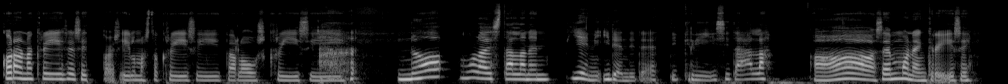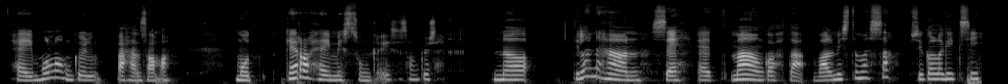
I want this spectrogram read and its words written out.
koronakriisi, sitten olisi ilmastokriisi, talouskriisi. No, mulla olisi tällainen pieni identiteettikriisi täällä. Aa, semmonen kriisi. Hei, mulla on kyllä vähän sama. Mutta kerro hei, missä sun kriisissä on kyse? No, tilannehan on se, että mä oon kohta valmistumassa psykologiksi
